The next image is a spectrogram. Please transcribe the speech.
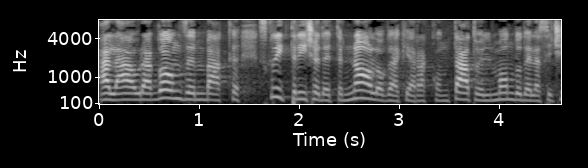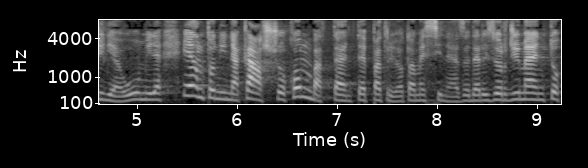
a Laura Gonzenbach, scrittrice ed etnologa che ha raccontato il mondo della Sicilia umile, e Antonina Cascio, combattente e patriota messinese del Risorgimento,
